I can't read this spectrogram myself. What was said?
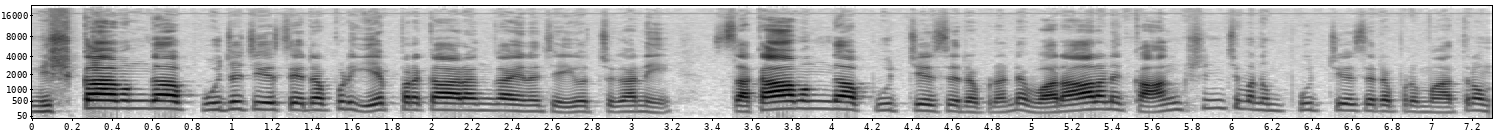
నిష్కామంగా పూజ చేసేటప్పుడు ఏ ప్రకారంగా అయినా చేయొచ్చు కానీ సకామంగా పూజ చేసేటప్పుడు అంటే వరాలను కాంక్షించి మనం పూజ చేసేటప్పుడు మాత్రం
